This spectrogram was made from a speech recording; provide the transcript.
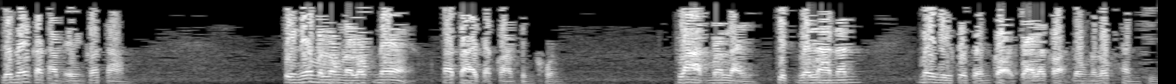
และแม้กระทำเองก็ตามสิ่งนี้มันลงนรกแน่ ถ้าตายจากความเป็นคน พลาดเมื่อไหร่จิตเวลานั้น ไม่มีกุศลเกาะใจแล้วก็ลงนรกทันที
